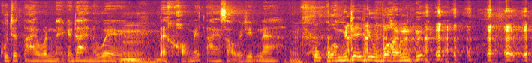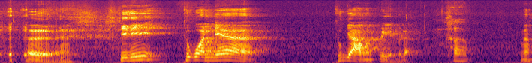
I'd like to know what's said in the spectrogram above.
กูจะตายวันไหนก็ได้นะเว้ยอืม แต่ขอไม่ตายเสาร์อาทิตย์นะกูกลัวไม่ได้ดูบอล เออนะทีนี้ทุกวันเนี้ยทุกอย่างมันเปลี่ยนไปแล้วครับ นะ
